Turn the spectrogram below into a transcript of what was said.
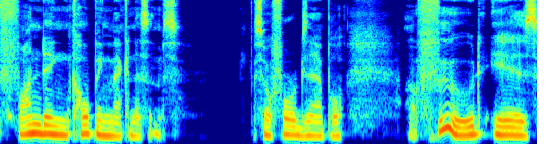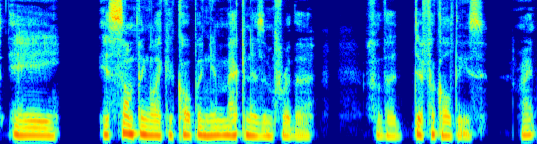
funding coping mechanisms. So, for example, uh, food is a is something like a coping mechanism for the for the difficulties, right?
